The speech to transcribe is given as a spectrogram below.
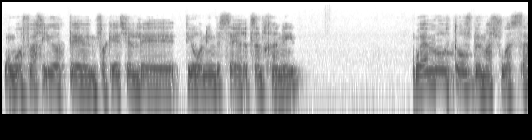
הוא הפך להיות uh, מפקד של uh, טירונים בסיירת צנחנים. הוא היה מאוד טוב במה שהוא עשה.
